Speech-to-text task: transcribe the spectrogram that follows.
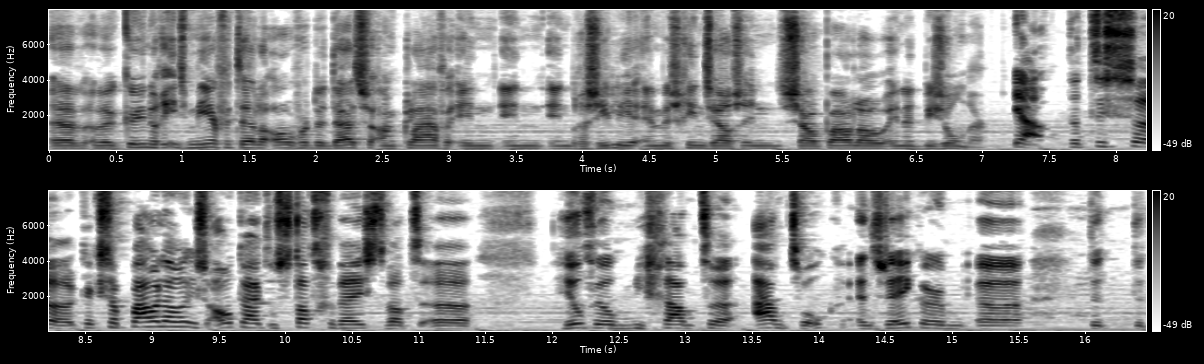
Uh, kun je nog iets meer vertellen over de Duitse enclave in, in, in Brazilië en misschien zelfs in Sao Paulo in het bijzonder? Ja, dat is. Uh, kijk, Sao Paulo is altijd een stad geweest wat heel veel migranten aantrok. En zeker de, de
